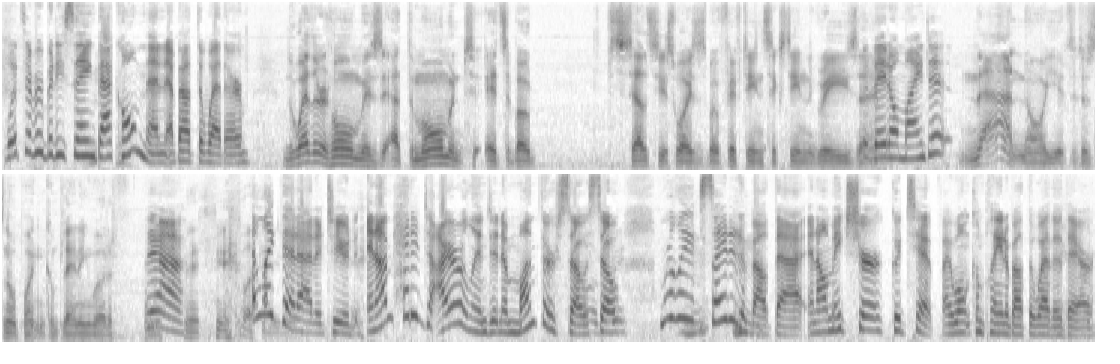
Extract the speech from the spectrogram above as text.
What's everybody saying back home then about the weather? The weather at home is, at the moment, it's about Celsius wise, it's about 15, 16 degrees. But they don't mind it? Nah, no, you, there's no point in complaining about it. Yeah. I like that attitude. And I'm headed to Ireland in a month or so, so I'm really excited about that. And I'll make sure, good tip, I won't complain about the weather there.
